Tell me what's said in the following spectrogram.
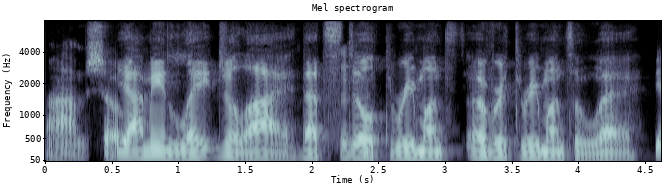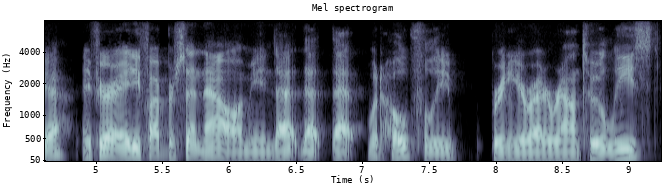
Um, so yeah, I mean late July. That's mm-hmm. still mm-hmm. three months over three months away. Yeah, if you're at eighty five percent now, I mean that that that would hopefully bring you right around to at least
